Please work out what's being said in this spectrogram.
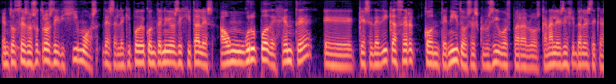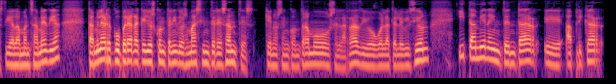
Entonces nosotros dirigimos desde el equipo de contenidos digitales a un grupo de gente eh, que se dedica a hacer contenidos exclusivos para los canales digitales de Castilla-La Mancha Media, también a recuperar aquellos contenidos más interesantes que nos encontramos en la radio o en la televisión y también a intentar eh, aplicar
